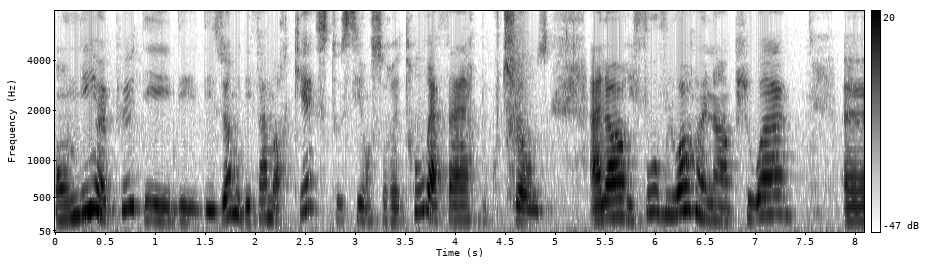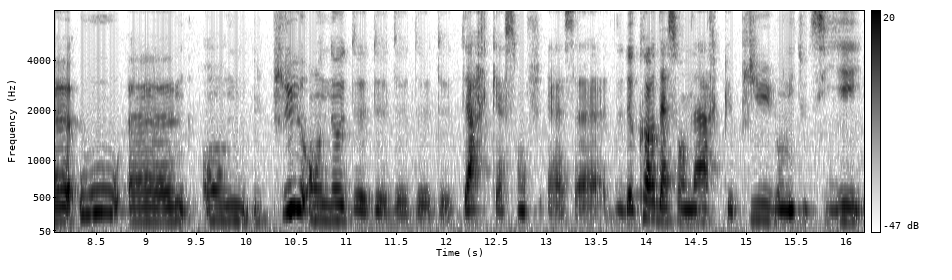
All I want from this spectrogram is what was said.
on est un peu des, des, hommes et des femmes orchestres aussi. On se retrouve à faire beaucoup de choses. Alors, il faut vouloir un emploi euh, où euh, plus on a de, de, de, d'arc à son, de cordes à son arc, plus on est outillé,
